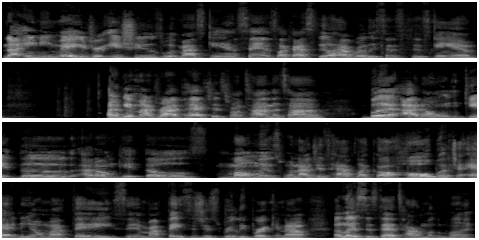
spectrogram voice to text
not any major issues with my skin since. Like I still have really sensitive skin. I get my dry patches from time to time, but I don't get the I don't get those moments when I just have like a whole bunch of acne on my face and my face is just really breaking out unless it's that time of the month.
